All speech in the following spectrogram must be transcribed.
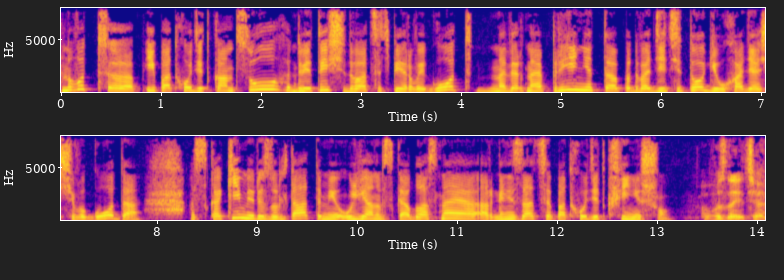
Ну вот э, и подходит к концу 2021 год. Наверное, принято подводить итоги уходящего года. С какими результатами Ульяновская областная организация подходит к финишу? Вы знаете,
